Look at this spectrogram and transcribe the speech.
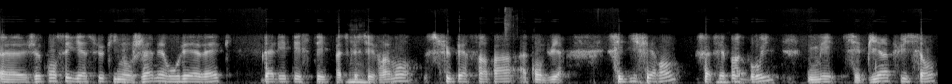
je conseille à ceux qui n'ont jamais roulé avec d'aller tester parce que Mmh. c'est vraiment super sympa à conduire. C'est différent, ça fait pas de bruit, mais c'est bien puissant.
